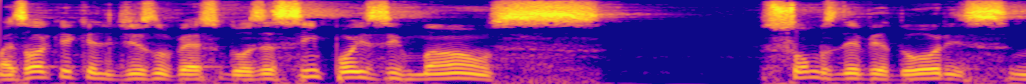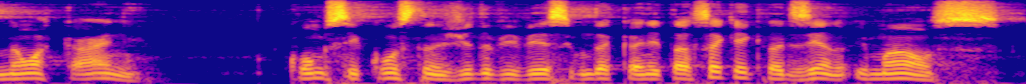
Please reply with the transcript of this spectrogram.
Mas olha o que, ele diz no verso 12: Assim, pois, irmãos, somos devedores não à carne, como se constrangido viver segundo a carne. Então, sabe o que ele está dizendo? Irmãos,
